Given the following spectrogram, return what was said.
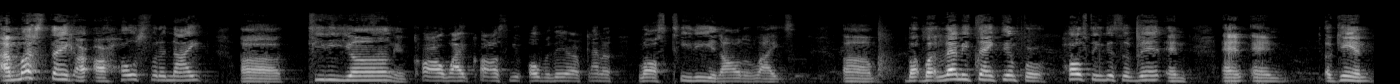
I must thank our, our hosts for the night, uh, T.D. Young and Carl White. Carl's over there. I've kind of lost T.D. and all the lights. Um, but, but let me thank them for hosting this event and, and, and again,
